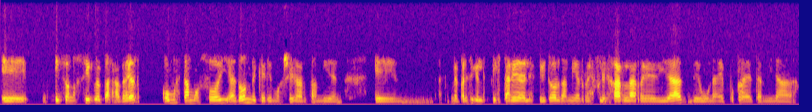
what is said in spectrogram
eh, eso nos sirve para ver cómo estamos hoy, a dónde queremos llegar también. Eh, me parece que es tarea del escritor también reflejar la realidad de una época determinada.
